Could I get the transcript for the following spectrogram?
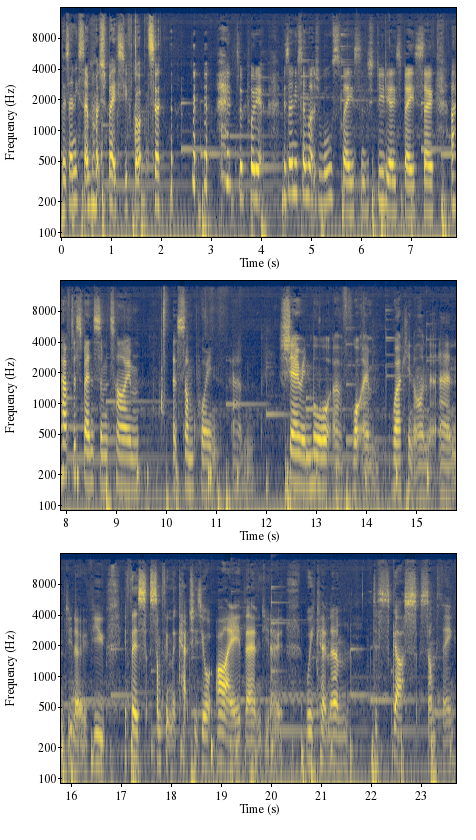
there's only so much space you've got to to put it. There's only so much wall space and studio space, so I have to spend some time at some point um, sharing more of what I'm working on. And you know, if you if there's something that catches your eye, then you know we can um, discuss something.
